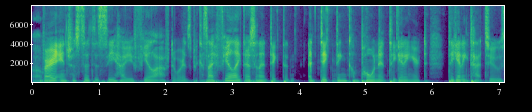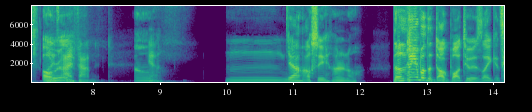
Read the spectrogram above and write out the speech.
Um, Very interested to see how you feel afterwards because I feel like there's an addicted addicting component to getting your to getting tattoos. Oh, really? I found it. Um, Yeah. Mm, yeah, I'll see. I don't know. The other thing about the dog paw too is like it's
